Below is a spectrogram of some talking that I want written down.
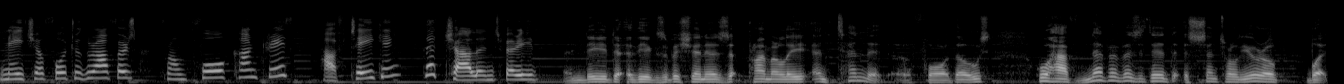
nature photographers from four countries have taken the challenge, Farid. Indeed, the exhibition is primarily intended for those who have never visited Central Europe, but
